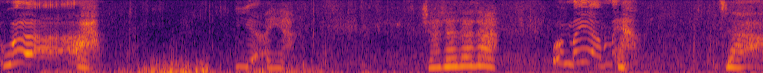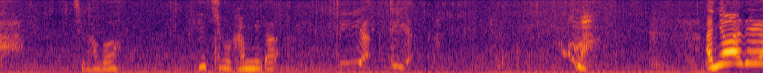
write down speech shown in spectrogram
우와! 이야, 이야. 자 자 자 자. 엄마야, 엄마야. 자, 제가 한번 헤치고 갑니다. 이야, 이야. 어머. 안녕하세요.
